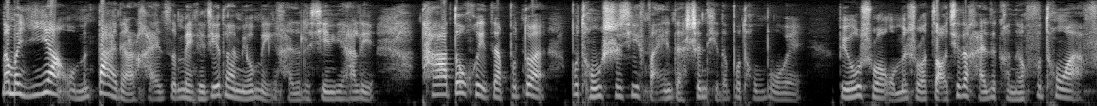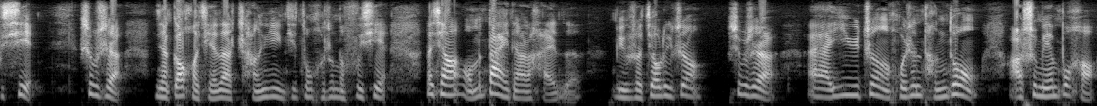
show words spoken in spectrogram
那么一样，我们大一点的孩子，每个阶段没有每个孩子的心理压力，他都会在不断不同时期反映在身体的不同部位。比如说，我们说早期的孩子可能腹痛啊、腹泻。是不是？你像高考前的肠应激综合征的腹泻，那像我们大一点的孩子，比如说焦虑症，是不是？哎，抑郁症，浑身疼痛啊，睡眠不好。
